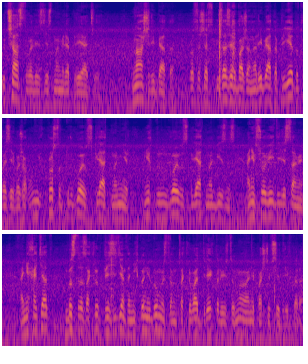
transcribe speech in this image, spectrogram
участвовали здесь на мероприятии. Наши ребята, просто сейчас из Азербайджана, ребята приедут в Азербайджан, у них просто другой взгляд на мир, у них другой взгляд на бизнес. Они все видели сами. Они хотят быстро закрыть президента. Никто не думает там закрывать директора, или что, ну, они почти все директора.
